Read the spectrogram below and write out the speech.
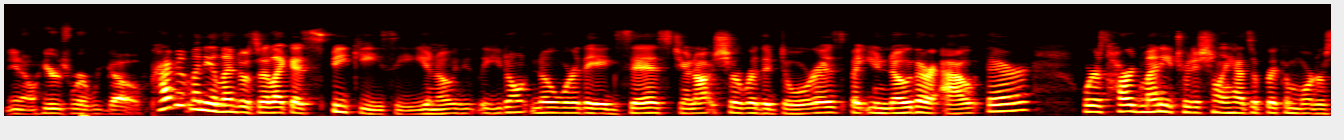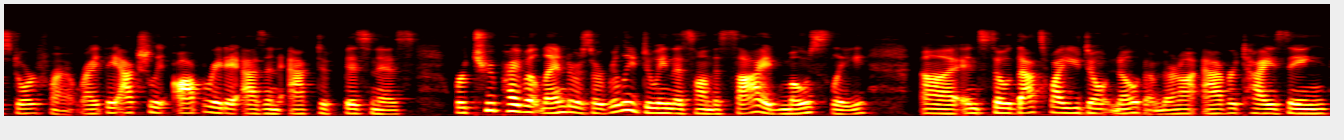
you know, here's where we go. Private money lenders are like a speakeasy. You know, you don't know where they exist. You're not sure where the door is, but you know they're out there. Whereas hard money traditionally has a brick and mortar storefront, right? They actually operate it as an active business, where true private lenders are really doing this on the side mostly. Uh, and so that's why you don't know them. They're not advertising,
